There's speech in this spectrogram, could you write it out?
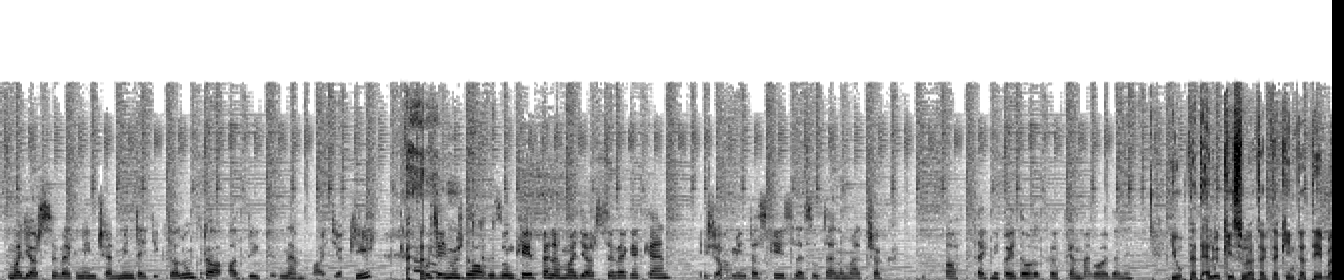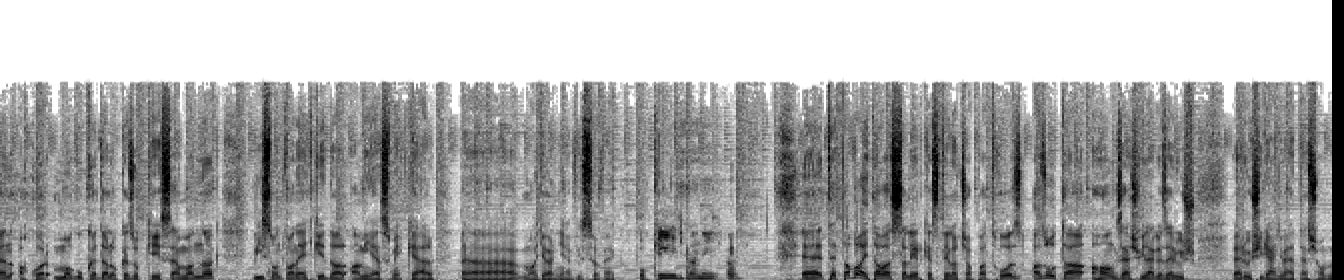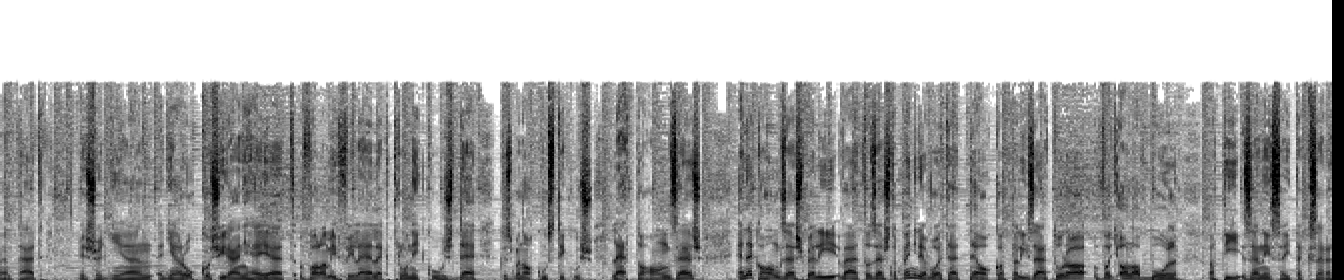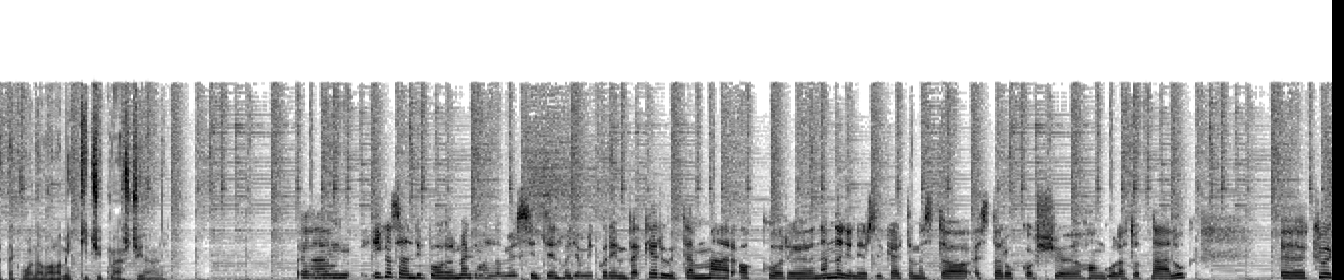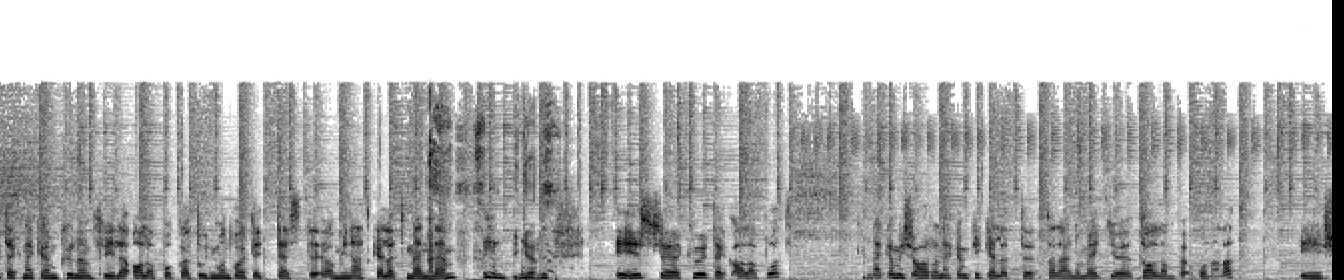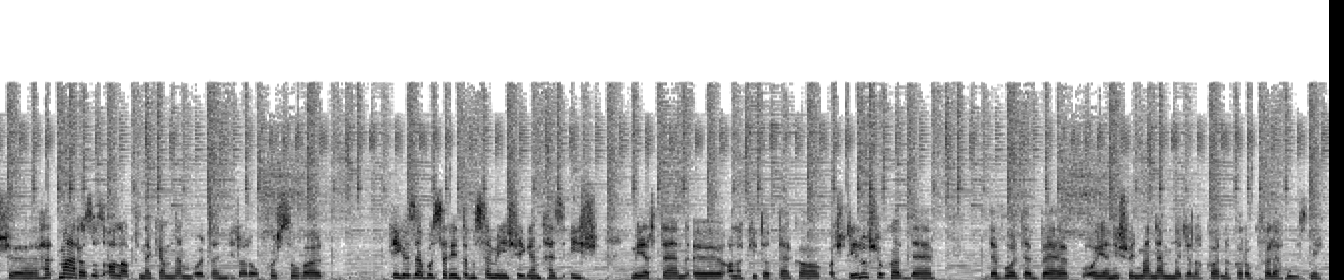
magyar szöveg nincsen mindegyik dalunkra, addig nem adja ki. Úgyhogy most dolgozunk éppen a magyar szövegeken, és amint az kész lesz, utána már csak a technikai dolgokat kell megoldani. Jó, tehát előkészületek tekintetében akkor maguk a dalok azok készen vannak, viszont van egy-két dal, amihez még kell uh, magyar nyelvű szöveg. Okay. Így van, így van. E, te tavaly tavasszal érkeztél a csapathoz, azóta a hangzás világ az erős, erős irányváltáson ment át, és egy ilyen, egy ilyen rokkos irány helyett valamiféle elektronikus, de közben akusztikus lett a hangzás. Ennek a hangzásbeli változásnak mennyire volt te a katalizátora, vagy alapból a ti zenészeitek szerettek volna valami kicsit más csinálni? Um, igazándiból megmondom őszintén, hogy amikor én bekerültem, már akkor nem nagyon érzékeltem ezt a, ezt a rokkos hangulatot náluk. Küldtek nekem különféle alapokat, úgymond volt egy teszt, amin át kellett mennem. Igen? és küldtek alapot. Nekem is arra nekem ki kellett találnom egy dallamvonalat, és hát már az az alap nekem nem volt annyira rokkos, szóval igazából szerintem a személyiségemhez is mérten ö, alakították a, a stílusokat, de, de volt ebbe olyan is, hogy már nem nagyon akarnak a rock fele húzni.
